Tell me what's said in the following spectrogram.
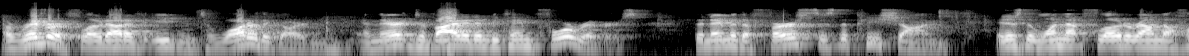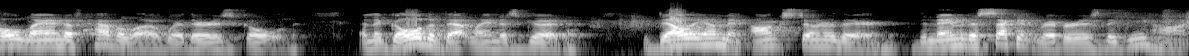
A river flowed out of Eden to water the garden, and there it divided and became four rivers. The name of the first is the Pishon. It is the one that flowed around the whole land of Havilah, where there is gold. And the gold of that land is good. Bdellium and onyxstone are there. The name of the second river is the Gihon.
